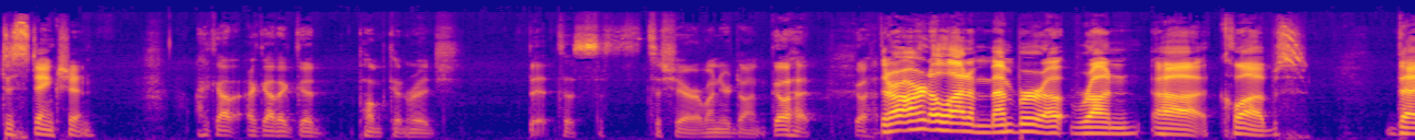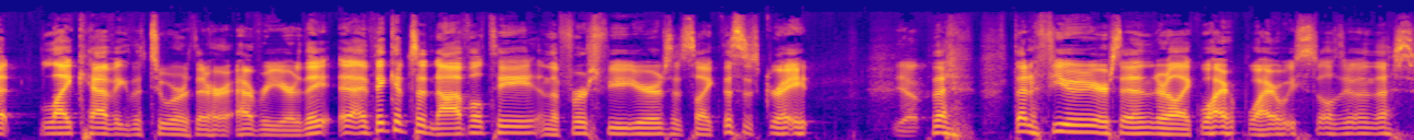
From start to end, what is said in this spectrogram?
distinction. I got I got a good Pumpkin Ridge bit to to share when you're done. Go ahead. Go ahead. There aren't a lot of member-run uh, clubs that like having the tour there every year. They, I think it's a novelty. In the first few years, it's like this is great. Yep. Then, then a few years in, they're like, why, why are we still doing this?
